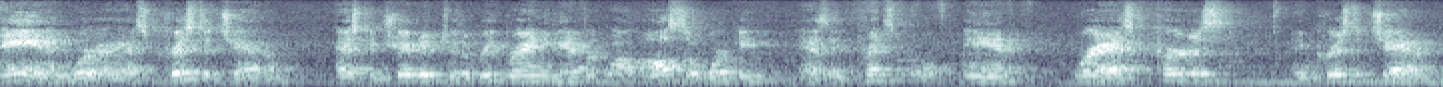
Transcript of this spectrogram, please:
and whereas Krista Chatham has contributed to the rebranding effort while also working as a principal, and whereas Curtis and Krista Chatham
